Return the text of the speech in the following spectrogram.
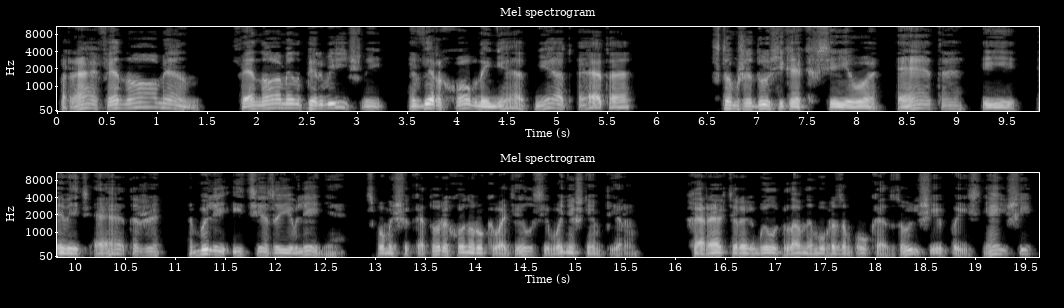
Про феномен, феномен первичный, верховный, нет, нет, это... В том же духе, как все его «это» и «ведь это же» были и те заявления, с помощью которых он руководил сегодняшним пиром. Характер их был главным образом указующий поясняющий.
